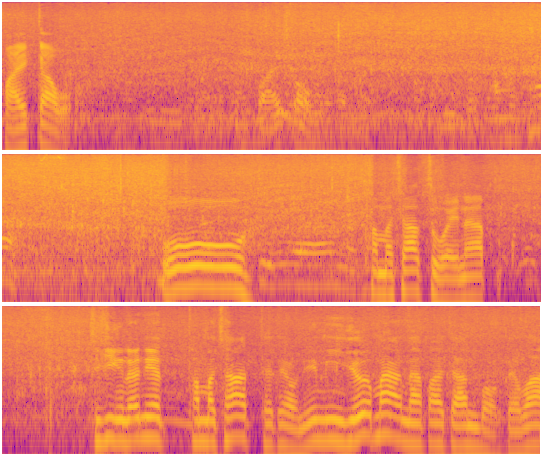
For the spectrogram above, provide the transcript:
ฝายเก่าฝายเก่านะครับโอ้ธรรมชาติสวยนะครับที่จริงแล้วเนี่ยธรรมชาติแถวๆนี้มีเยอะมากนะพระอาจารย์บอกแต่ว่า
